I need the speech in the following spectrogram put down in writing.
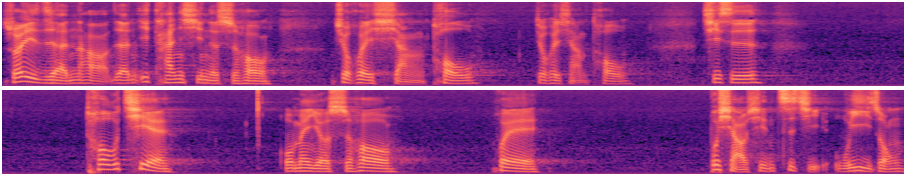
所以人哈，人一贪心的时候，就会想偷，就会想偷，其实偷窃，我们有时候会不小心自己无意中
